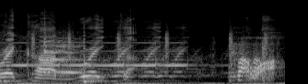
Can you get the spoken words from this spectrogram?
Record breaker. Power.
